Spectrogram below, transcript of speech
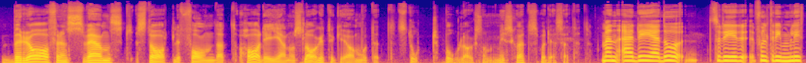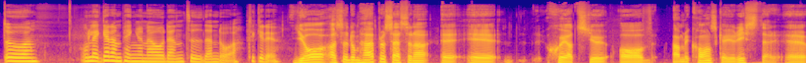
bra för en svensk statlig fond att ha det genomslaget tycker jag mot ett stort bolag som missköts på det sättet. Men är det då, så det är fullt rimligt att och lägga de pengarna och den tiden då, tycker du? Ja, alltså de här processerna eh, eh, sköts ju av amerikanska jurister eh,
